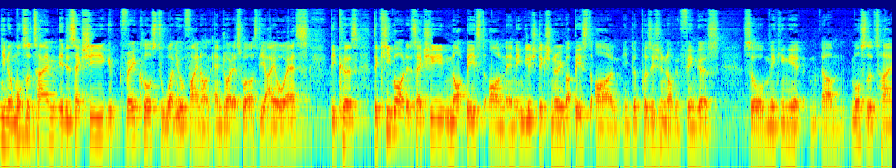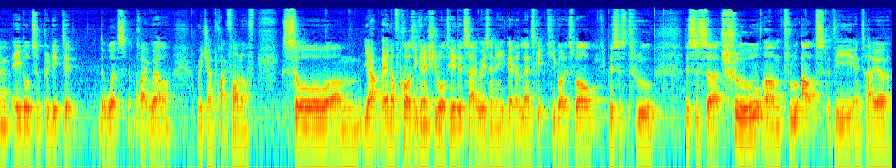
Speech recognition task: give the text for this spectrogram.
you know, most of the time it is actually very close to what you'll find on Android as well as the iOS because the keyboard is actually not based on an English dictionary but based on the position of your fingers. So making it um, most of the time able to predict it the words quite well, which I'm quite fond of. So um, yeah, and of course you can actually rotate it sideways, and then you get a landscape keyboard as well. This is true. This is uh, true um, throughout the entire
